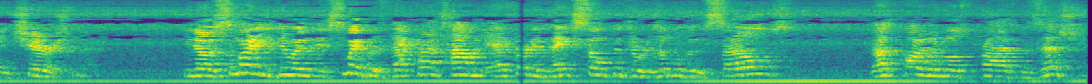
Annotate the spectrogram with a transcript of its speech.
and cherishment. You know, if somebody's doing, if somebody puts that kind of time and effort and makes something to resemble themselves, that's probably their most prized possession.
